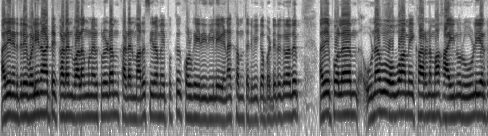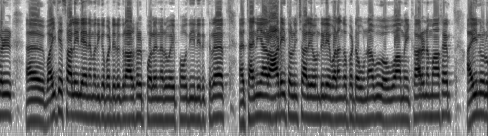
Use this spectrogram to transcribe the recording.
அதே நேரத்தில் வெளிநாட்டு கடன் வழங்குனர்களிடம் கடன் மறுசீரமைப்புக்கு கொள்கை ரீதியிலே இணக்கம் தெரிவிக்கப்பட்டிருக்கிறது. அதே போல உணவு ஒவ்வாமை காரணமாக ஐநூறு ஊழியர்கள் வைத்தியசாலையிலே அனுமதிக்கப்பட்டிருக்கிறார்கள். பொலனறுவை பகுதியில் இருக்கிற தனியார் ஆடை தொழிற்சாலை ஒன்றிலே வழங்கப்பட்ட உணவு ஒவ்வாமை காரணமாக ஐநூறு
